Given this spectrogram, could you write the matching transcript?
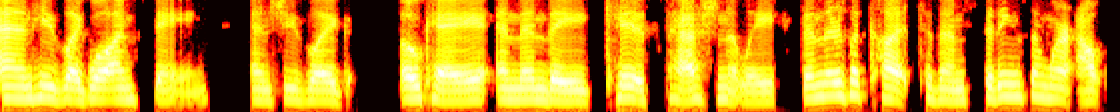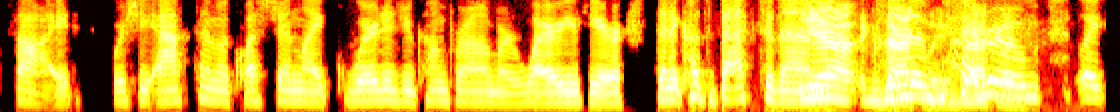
and he's like, "Well, I'm staying," and she's like, "Okay," and then they kiss passionately. Then there's a cut to them sitting somewhere outside where she asks him a question like, "Where did you come from?" or "Why are you here?" Then it cuts back to them yeah, exactly in exactly, the exactly. bedroom, like,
